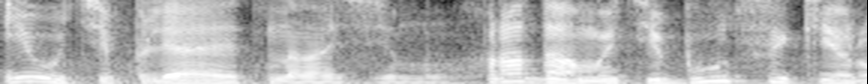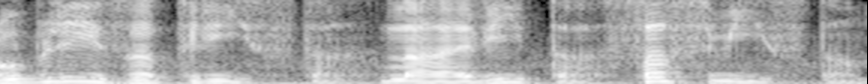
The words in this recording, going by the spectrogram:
И утепляет на зиму. Продам эти бутсики рублей за 300. На авито со свистом.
